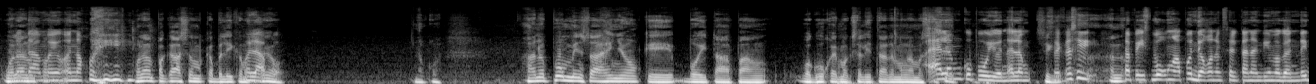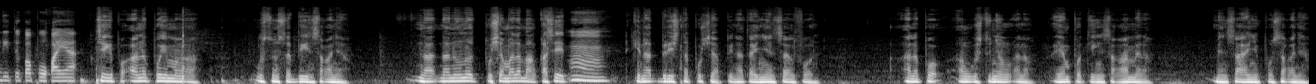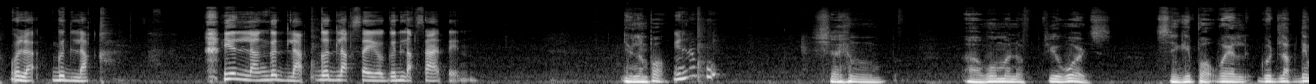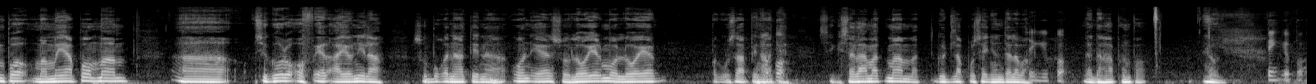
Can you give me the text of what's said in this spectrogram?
Wala Wala nang Nadama yung anak ko eh. Wala nang pag-asa na magkabalikan pa Wala kayo. po. Nako. Ano po ang mensahe nyo kay Boy Tapang? Huwag ho kayo magsalita ng mga masasakit. Alam ko po yun. Alam ko. Sige. Sir. Kasi Ano- sa Facebook ko nga po, hindi ako nagsalita ng di maganda. Dito pa po kaya. Sige po, ano po yung mga gusto sabihin sa kanya? Na, nanunod po siya malamang kasi Mm. kinatbiris na po siya, pinatay niya yung cellphone. Ano po, ang gusto nyong ano? Ayan po, tingin sa camera. Mensahe niyo po sa kanya. Wala. Good luck. yun lang. Good luck. Good luck sa'yo. Good luck sa atin. Yun lang po. Yun lang po. Siya yung uh, woman of few words. Sige po. Well, good luck din po. Mamaya po, ma'am, uh, siguro off-air ayaw nila. Subukan natin na on-air. So, lawyer mo, lawyer, pag-usapin natin. Opo. Sige, salamat ma'am at good luck po sa inyong dalawa. Sige po. Gandang hapon po. Yun. Thank you po.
